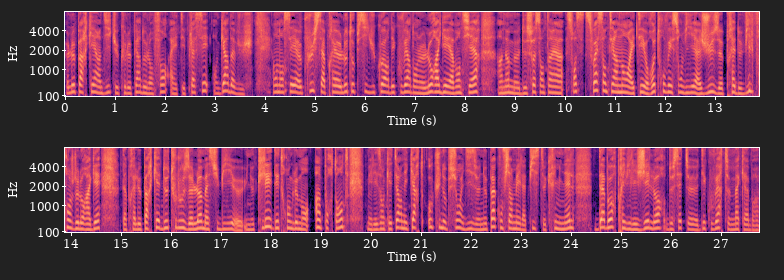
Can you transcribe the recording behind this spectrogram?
Le parquet indique que le père de l'enfant a été placé en garde à vue. On en sait plus après l'autopsie du corps découvert dans le Lauragais avant-hier. Un homme de 61, 61 ans a été retrouvé sans vie à Juse, près de Villefranche de Lauragais. D'après le parquet de Toulouse, l'homme a subi euh, une clé d'étranglement importante, mais les enquêteurs n'écartent aucune option et disent ne pas confirmer la piste criminelle, d'abord privilégiée lors de cette euh, découverte macabre.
